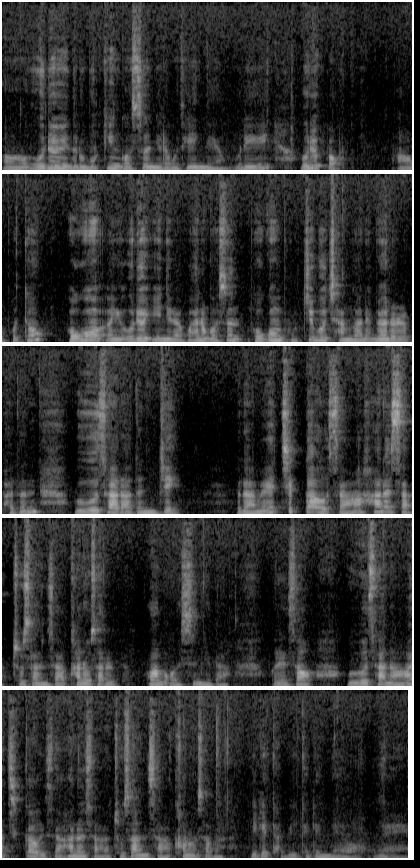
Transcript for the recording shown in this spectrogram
어, 의료인으로 묶인 것은 이라고 되어 있네요. 우리 의료법 어, 보통 보건 아니, 의료인이라고 하는 것은 보건복지부 장관의 면허를 받은 의사라든지 그 다음에 치과 의사, 한의사, 조산사, 간호사를 포함하고 있습니다. 그래서 의사나 치과 의사, 한의사, 조산사, 간호사가 이게 답이 되겠네요. 네.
